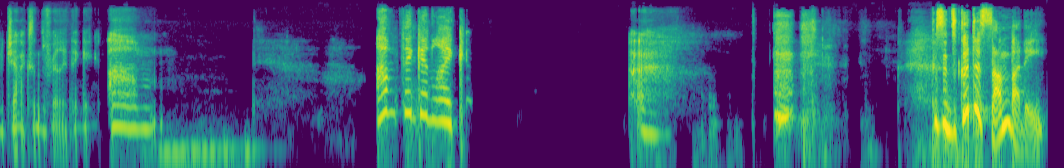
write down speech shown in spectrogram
Oh, Jackson's really thinking. Um, I'm thinking like. uh, Because it's good to somebody.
